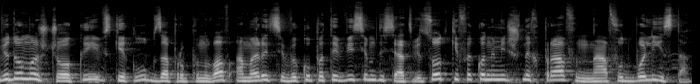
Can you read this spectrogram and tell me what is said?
Відомо, що київський клуб запропонував Америці викупити 80% економічних прав на футболіста.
